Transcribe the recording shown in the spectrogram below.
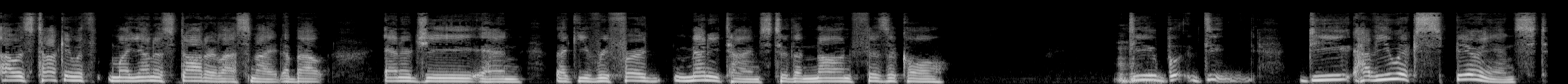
I was talking with my youngest daughter last night about energy and like you've referred many times to the non-physical. Do you do, do you have you experienced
